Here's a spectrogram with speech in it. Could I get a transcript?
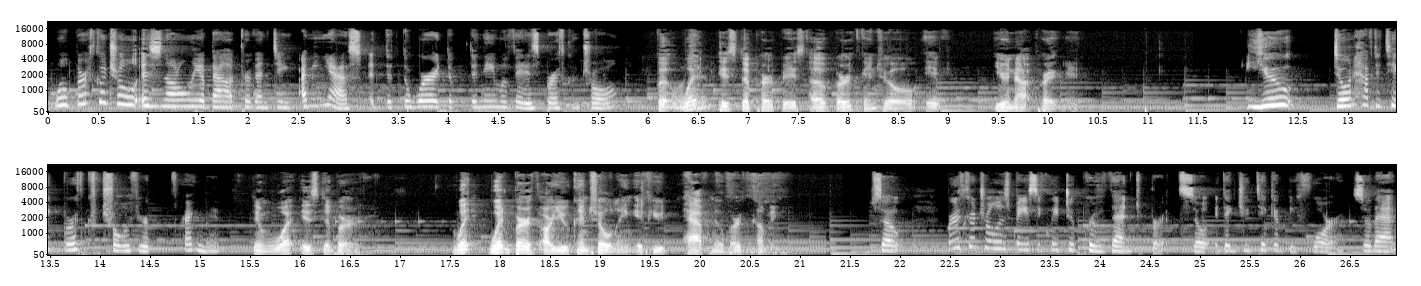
Well, birth control is not only about preventing. I mean, yes, the, the word, the, the name of it is birth control. But what is the purpose of birth control if you're not pregnant? You don't have to take birth control if you're pregnant. Then what is the birth? What what birth are you controlling if you have no birth coming? So, birth control is basically to prevent birth. So that you take it before, so that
